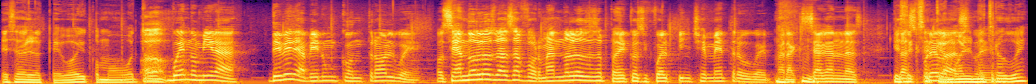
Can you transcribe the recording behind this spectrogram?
Eso es lo que voy, como otro. Oh, bueno, mira, debe de haber un control, güey. O sea, no los vas a formar, no los vas a poner como si fuera el pinche metro, güey, para que se hagan las, ¿Viste las que se quemó el metro, güey.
